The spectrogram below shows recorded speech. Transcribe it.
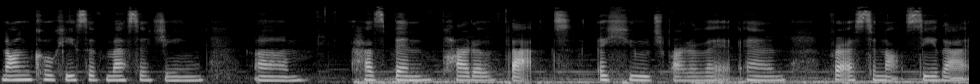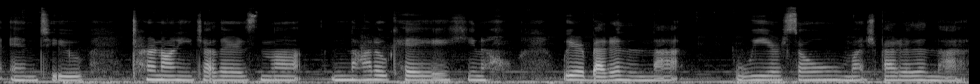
non cohesive messaging um, has been part of that, a huge part of it. And for us to not see that and to turn on each other is not not okay you know. We are better than that. We are so much better than that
